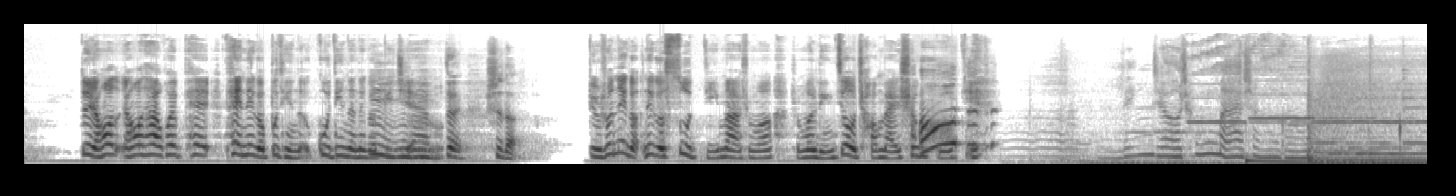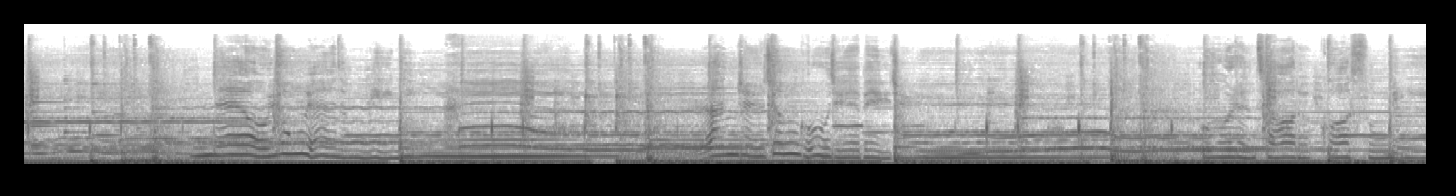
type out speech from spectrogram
对，然后然后它还会配配那个不停的固定的那个嗯 BGM，、嗯嗯对，是的，比如说那个那个宿敌嘛，什么什么灵柩长埋深谷底，灵柩长埋深谷底，没有永远的秘密。弹指江湖皆悲剧，无人逃得过宿命。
